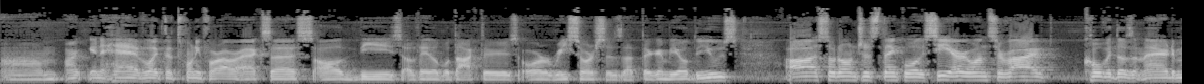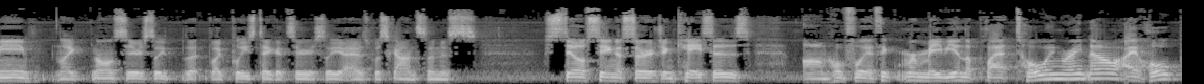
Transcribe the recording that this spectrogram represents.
um, aren't going to have like the 24 hour access, all these available doctors or resources that they're going to be able to use. Uh, so don't just think, well, see, everyone survived. COVID doesn't matter to me. Like, no, seriously, like, please take it seriously as Wisconsin is still seeing a surge in cases. Um, hopefully, I think we're maybe in the plateauing right now. I hope.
